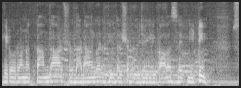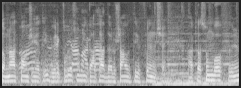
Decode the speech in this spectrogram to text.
હીરો રોનક કામદાર, શ્રદ્ધા ડાંગર, દિગ્દર્શક વિજયગીરી બાવા સહિતની ટીમ સોમનાથ પહોંચી હતી. વીર પુરુષોની ગાથા દર્શાવતી ફિલ્મ છે. આ કસુંબો ફિલ્મ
